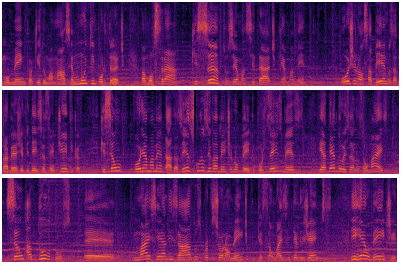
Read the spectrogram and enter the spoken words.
momento aqui do Mamaus é muito importante para mostrar que Santos é uma cidade que amamenta. Hoje nós sabemos, através de evidências científicas, que são, forem amamentadas exclusivamente no peito por seis meses e até dois anos ou mais, são adultos é, mais realizados profissionalmente, porque são mais inteligentes e realmente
